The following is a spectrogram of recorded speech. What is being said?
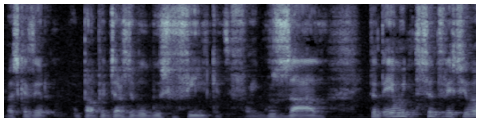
Mas quer dizer, o próprio George W. Bush, o filho, quer dizer, foi gozado. Portanto, é muito interessante ver este filme.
